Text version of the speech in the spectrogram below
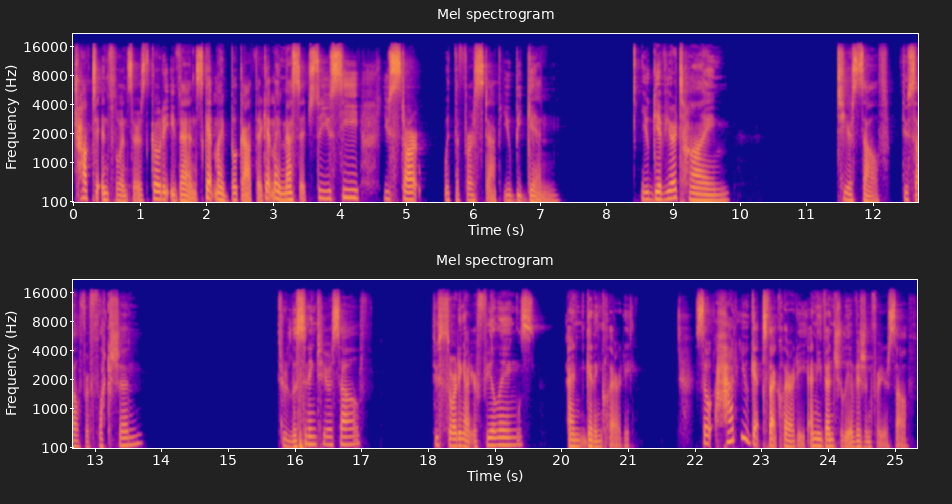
talk to influencers, go to events, get my book out there, get my message. So you see, you start with the first step, you begin. You give your time to yourself through self reflection, through listening to yourself, through sorting out your feelings and getting clarity. So, how do you get to that clarity and eventually a vision for yourself?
